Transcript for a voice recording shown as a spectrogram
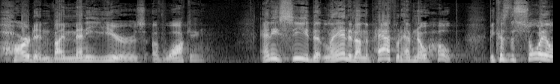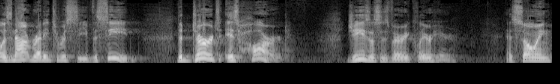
hardened by many years of walking. Any seed that landed on the path would have no hope because the soil is not ready to receive the seed. The dirt is hard. Jesus is very clear here. As sowing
